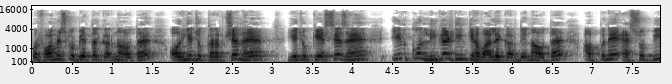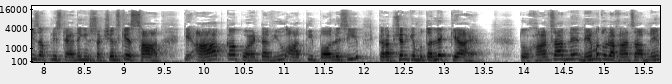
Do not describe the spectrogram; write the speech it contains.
परफॉर्मेंस को बेहतर करना होता है, और ये जो करप्शन है, ये जो केसेस हैं, इनको लीगल टीम के हवाले कर देना होता है, अपने एस अपनी स्टैंडिंग इंस्ट्रक्शंस के साथ कि आपका पॉइंट ऑफ़ व्यू आपकी पॉलिसी करप्शन के मुतल क्या है? तो खान साहब ने नहमतुल्ला खान साहब ने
